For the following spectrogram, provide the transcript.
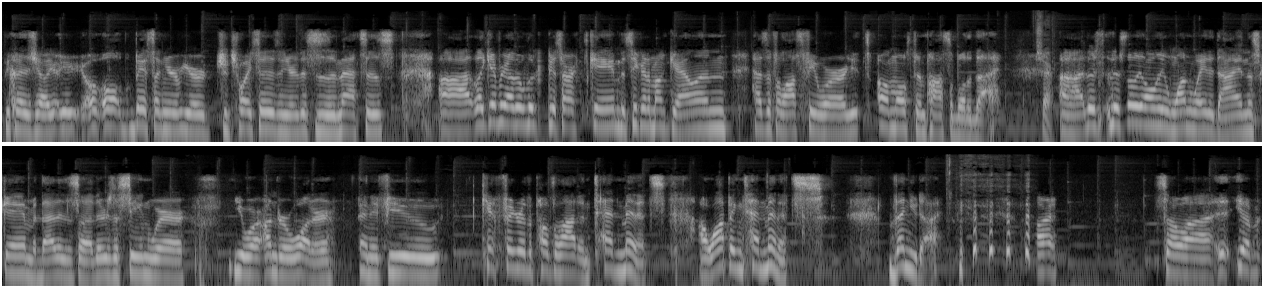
because you know you're, you're all based on your, your your choices and your this is and that's is. Uh, like every other LucasArts game, The Secret of Monkey Island has a philosophy where it's almost impossible to die. Sure. Uh, there's there's really only one way to die in this game, and that is uh, there's a scene where you are underwater, and if you can't figure the puzzle out in ten minutes, a whopping ten minutes, then you die. All right. So uh, you know,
